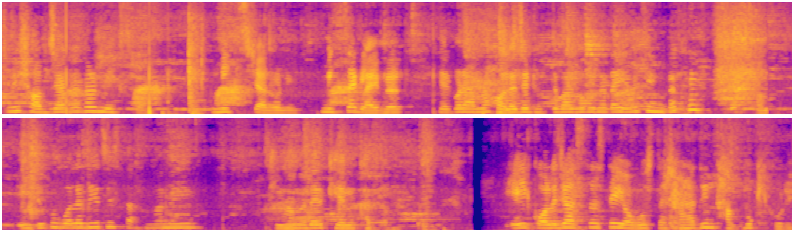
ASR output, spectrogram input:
তুমি সব জায়গাকার মিক্স মিক্স জানি মিক্সার গ্লাইন্ডার এরপরে আমরা কলেজে ঢুকতে পারব কিনা তাই আমি চিন্তা করি। এইটুকু বলে দিয়েছিস তার মানে আমাদের খেল খাতাম। এই কলেজে আস্তে আস্তে এই অবস্থা সারাদিন থাকব কি করে?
